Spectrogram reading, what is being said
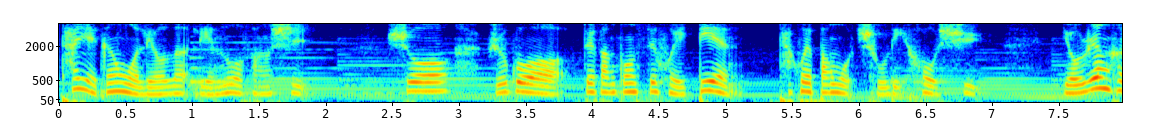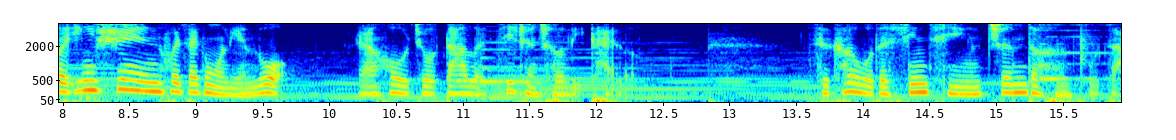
他也跟我留了联络方式，说如果对方公司回电，他会帮我处理后续，有任何音讯会再跟我联络，然后就搭了计程车离开了。此刻我的心情真的很复杂。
